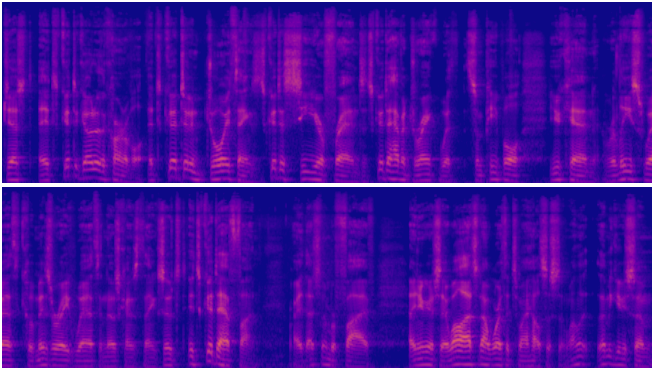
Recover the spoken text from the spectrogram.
just it's good to go to the carnival. It's good to enjoy things. It's good to see your friends. It's good to have a drink with some people you can release with commiserate with and those kinds of things. So it's, it's good to have fun right? That's number five. And you're going to say well that's not worth it to my health system. Well let, let me give you some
